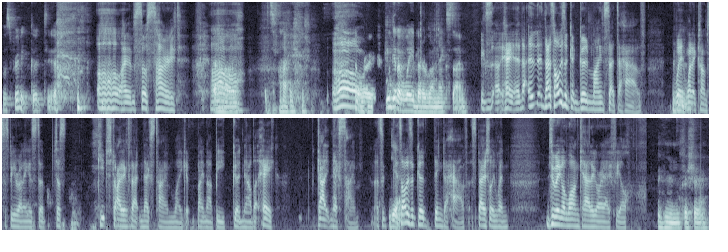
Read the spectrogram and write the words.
was pretty good too. oh. I am so sorry. Uh, Oh, it's fine. Oh, Don't worry. We'll get a way better run next time. Ex- uh, hey, that, that's always a good, mindset to have when when it comes to speedrunning is to just keep striving for that next time. Like it might not be good now, but hey, got it next time. That's a, Yeah. it's always a good thing to have, especially when doing a long category. I feel. hmm for sure.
